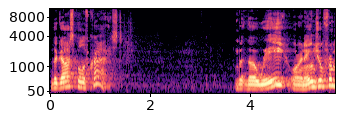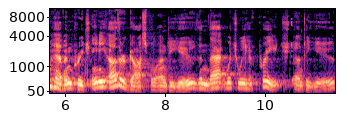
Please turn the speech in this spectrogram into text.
the gospel of Christ. But though we or an angel from heaven preach any other gospel unto you than that which we have preached unto you,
